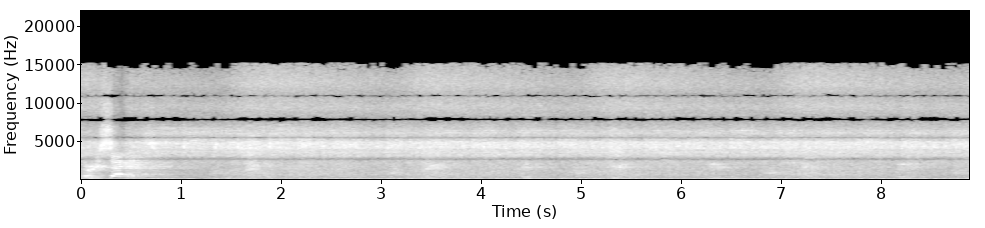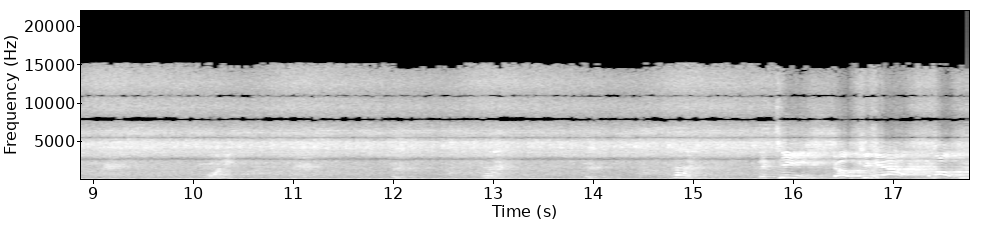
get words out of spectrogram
Thirty seconds. Twenty. Fifteen. Go. Kick it out. Come on.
